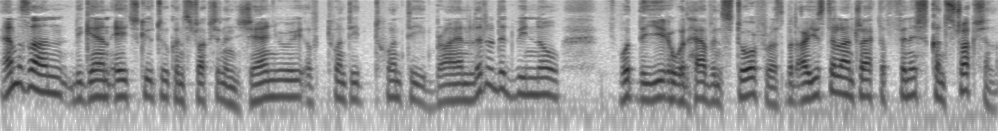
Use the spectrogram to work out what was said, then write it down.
Amazon began HQ2 construction in January of 2020. Brian, little did we know what the year would have in store for us, but are you still on track to finish construction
